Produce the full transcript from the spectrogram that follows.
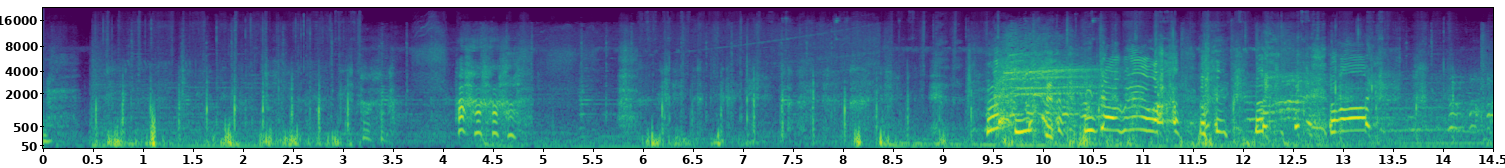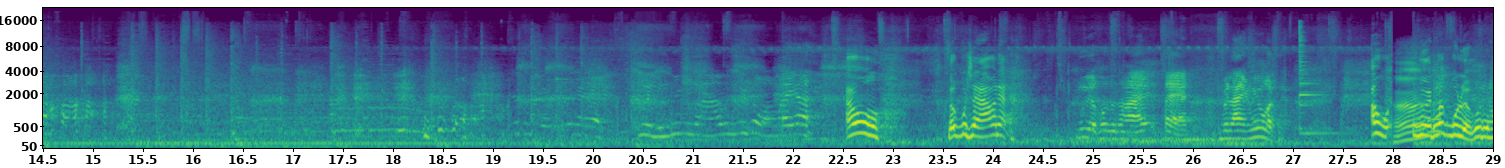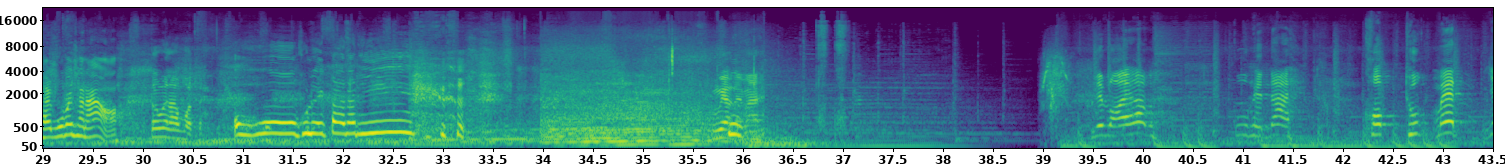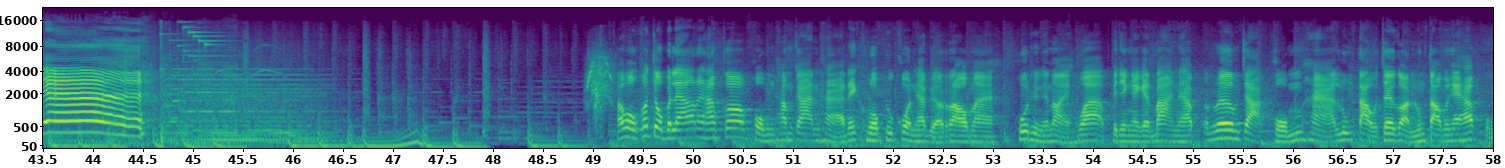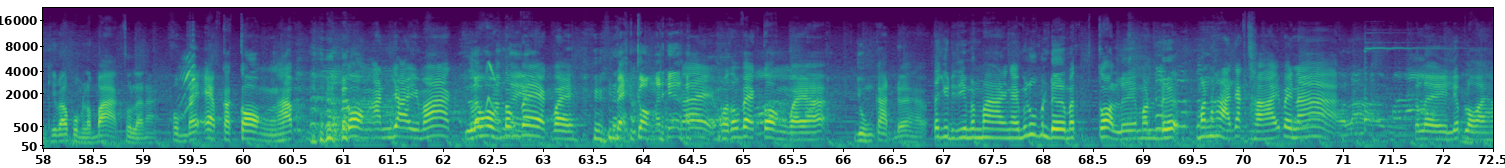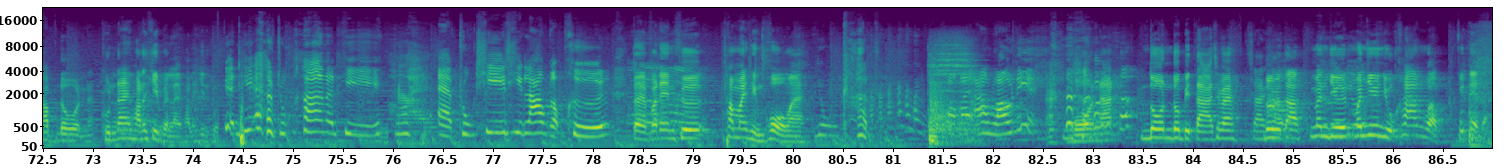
เฮ้ยมึงเจอกูได้ไงวะเฮ้ย เฮ้ยโอ๊ยเอ้าแล้วกูชนะวะเนี่ย มึงเหลือคนสุดท้าย แต่เวลายังไม่หมด เอ้าคือถ้ากูเหลือกูสุดท้ายกูไม่ชนะเหรอ ต้องเวลาหมด โอ้โหกูเหลืออีกแปดนาทีมึงอยากอะไรมา เรียบร้อยครับ กูเผ็ดได้ ครบทุกเม็ด เย้ ครับผมก็จบไปแล้วนะครับ ก็ผมทำการหาได้ครบทุกคนครับ เดี๋ยวเรามาพูดถึงกันหน่อยว่าเป็นยังไงกันบ้างนะครับ เริ่มจากผมหาลุงเต่าเจอก่อนลุงเต่าเป็นไงครับ ผมคิดว่าผมลำบากสุดแล้วนะ ผมได้แอบกับกล่องครับ กล่องอันใหญ่มาก แล้วผมต้องแบกไป แบกกล่องอันเนี้ยนะใช่ ผมต้องแบกกล่องไปฮะ ยุงกัดด้วยครับ แต่อยู่ดีๆมันมายังไงไม่รู้มันเดินมาก่อนเลย มันเดินมันหาจากท้ายไปหน้า ก็เลยเรียบร้อยครับโดนนะคุณได้ภารกิจเป็นอะไรภารกิจคุณเปลี่ยนที่แอบทุก 5 นาทีเฮ้ยแอบทุกที่ที่เล่าบกับพื้น แต่ประเด็นคือทำไมถึงโผล่มายุงกัด ต่อไปเอาเรานี่ โบนัส โดนโดนปิดตาใช่ไหมใช่ครับ โดนปิดตามันยืนมันยืนอยู่ข้างแบบฟิตเนสอะ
